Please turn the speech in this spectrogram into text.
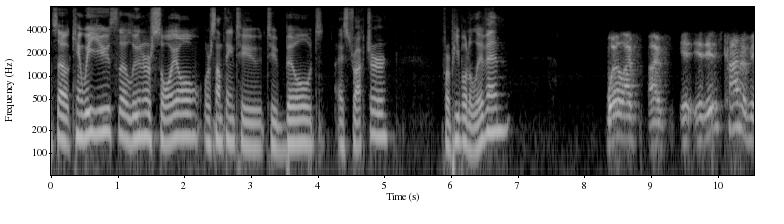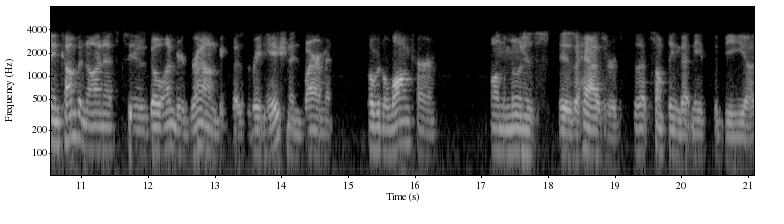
so can we use the lunar soil or something to to build a structure for people to live in? Well, I've, I've, it, it is kind of incumbent on us to go underground because the radiation environment over the long term on the moon is is a hazard. So that's something that needs to be uh,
